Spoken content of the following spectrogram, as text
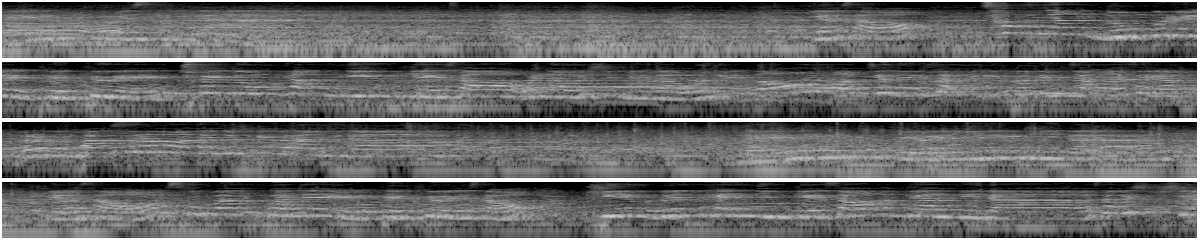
네, 고맙습니다. 이어서 대표해 최동현님께서 올라오십니다. 오늘 너무 멋진 의상을 입고 등장하세요. 여러분 박수로 맞아주시기 바랍니다. 네, 부여의 일입니다. 이어서 소방관을 대표해서 김은혜님께서 함께합니다. 어서 오십시오.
